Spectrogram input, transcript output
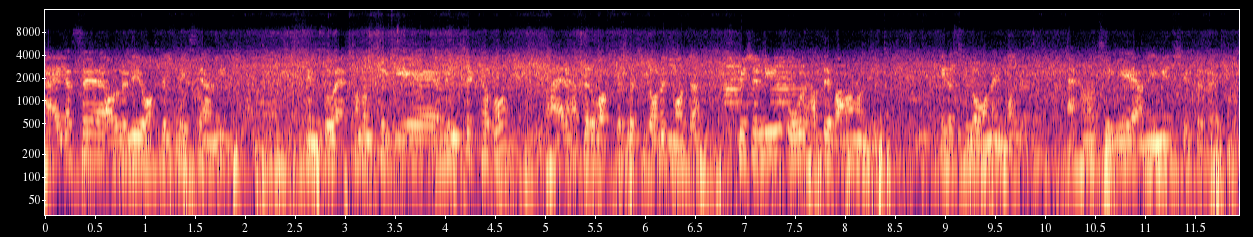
ভাইয়ের কাছে অলরেডি ওয়াফেল খেয়েছি আমি। কিন্তু এখন হচ্ছে গিয়ে মিল্কশেক খাব। ভাইয়ের হাতের ওয়াফেলটা ছিল অনেক মজা। স্পেশালি ওর হাতে বানানো যেটা এটা ছিল অনেক মজা। এখন হচ্ছে গিয়ে আমি মিল্কশেকটা ট্রাই করব।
